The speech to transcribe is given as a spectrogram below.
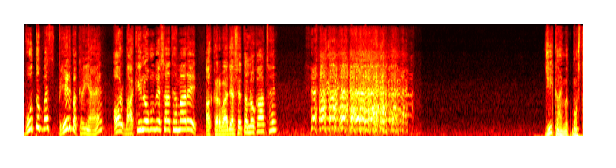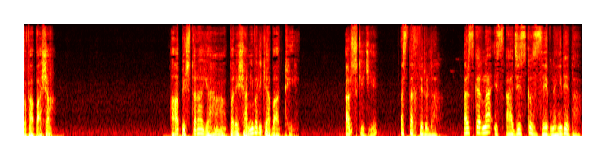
वो तो बस भेड़ बकरियाँ हैं और बाकी लोगों के साथ हमारे अकरवा जैसे तल्लुकात हैं। जी कायमत मुस्तफ़ा पाशा। आप इस तरह यहाँ परेशानी वाली क्या बात थी? अर्ज़ कीजिए। अस्तगफिरुल्लाह। अर्ज़ करना इस आजिज को जेब नहीं देता।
